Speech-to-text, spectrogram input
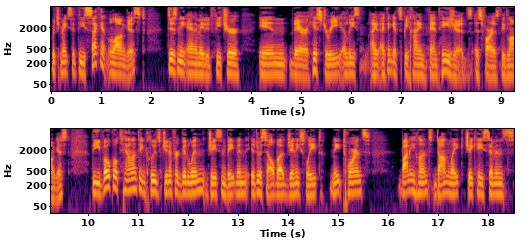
which makes it the second longest Disney animated feature in their history. At least I, I think it's behind Fantasia as, far as the longest. The vocal talent includes Ginnifer Goodwin, Jason Bateman, Idris Elba, Jenny Slate, Nate Torrence, Bonnie Hunt, Don Lake, J.K. Simmons,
